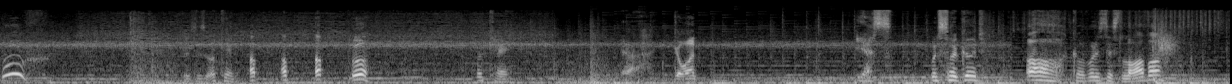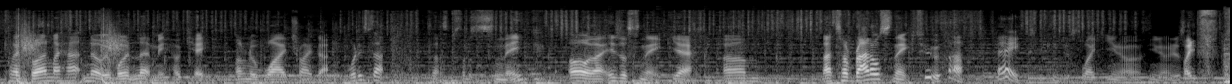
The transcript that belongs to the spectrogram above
Whew. This is okay. Up, up, up. Oh. Okay. Yeah, go on. Yes, we're so good. Oh god, what is this? Lava? Can I burn my hat? No, it won't let me. Okay, I don't know why I tried that. What is that? Is that some sort of snake? Oh, that is a snake. Yeah. Um, that's a rattlesnake too. Huh? Hey, you can just like you know, you know, just like.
